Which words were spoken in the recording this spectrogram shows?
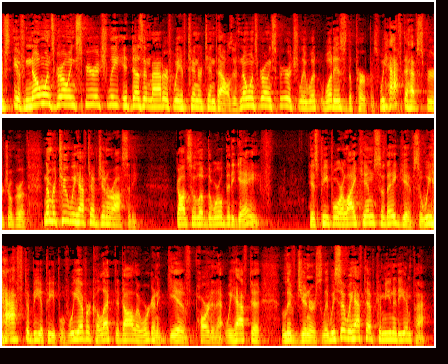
If, if no one's growing spiritually, it doesn't matter if we have 10 or 10,000. If no one's growing spiritually, what, what is the purpose? We have to have spiritual growth. Number two, we have to have generosity. God so loved the world that he gave. His people are like him, so they give. So we have to be a people. If we ever collect a dollar, we're going to give part of that. We have to live generously. We said we have to have community impact.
